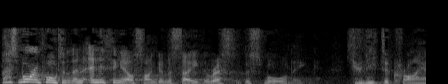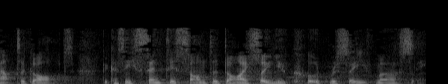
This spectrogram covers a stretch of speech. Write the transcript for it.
that's more important than anything else I'm going to say the rest of this morning. You need to cry out to God because He sent His Son to die so you could receive mercy.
